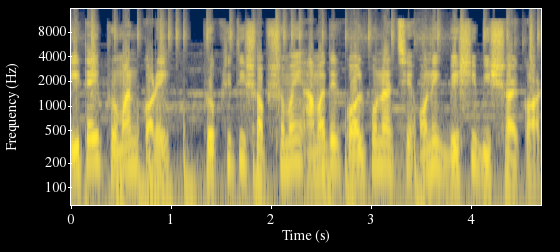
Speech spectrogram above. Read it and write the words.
এটাই প্রমাণ করে, প্রকৃতি সবসময় আমাদের কল্পনার চেয়ে অনেক বেশি বিস্ময়কর।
